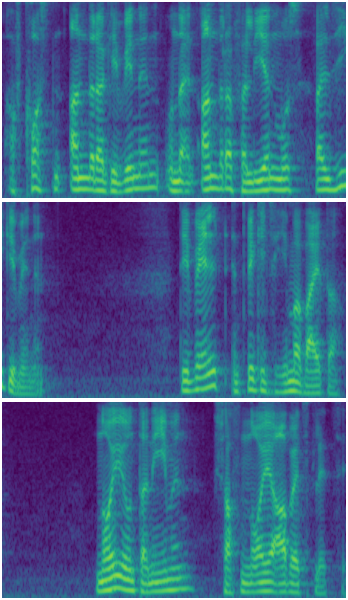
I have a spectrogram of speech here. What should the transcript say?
auf Kosten anderer gewinnen und ein anderer verlieren muss, weil sie gewinnen. Die Welt entwickelt sich immer weiter. Neue Unternehmen schaffen neue Arbeitsplätze,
